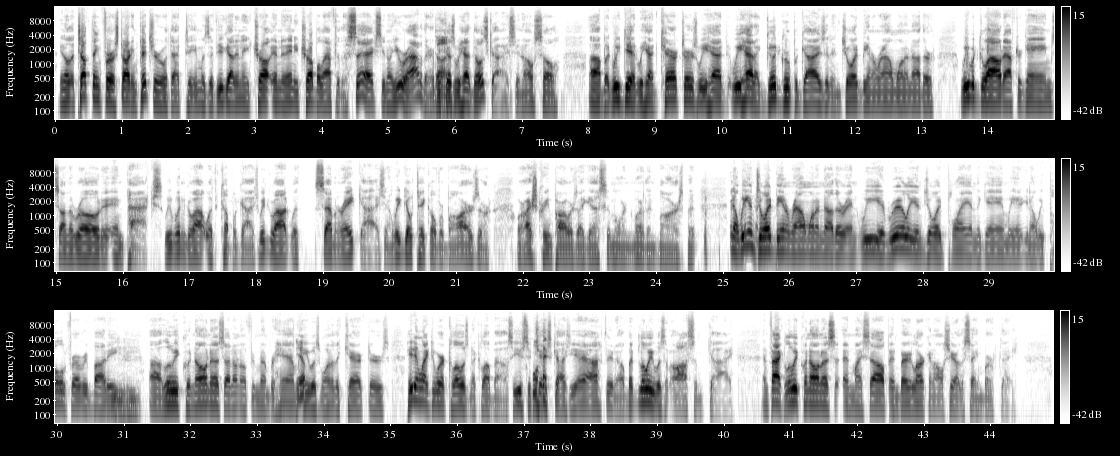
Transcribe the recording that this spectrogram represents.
you know, the tough thing for a starting pitcher with that team was if you got any tr- into any trouble after the sixth, you know, you were out of there Done. because we had those guys. You know, so. Uh, but we did. We had characters. We had we had a good group of guys that enjoyed being around one another. We would go out after games on the road in packs. We wouldn't go out with a couple guys. We'd go out with seven or eight guys. You know, we'd go take over bars or, or ice cream parlors, I guess, and more more than bars. But you know, we enjoyed being around one another, and we really enjoyed playing the game. We you know we pulled for everybody. Uh, Luis Quinones, I don't know if you remember him. Yep. He was one of the characters. He didn't like to wear clothes in the clubhouse. He used to chase guys. Yeah, you know. But Luis was an awesome guy. In fact, Luis Quinones and myself and Barry Larkin all share the same birthday,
